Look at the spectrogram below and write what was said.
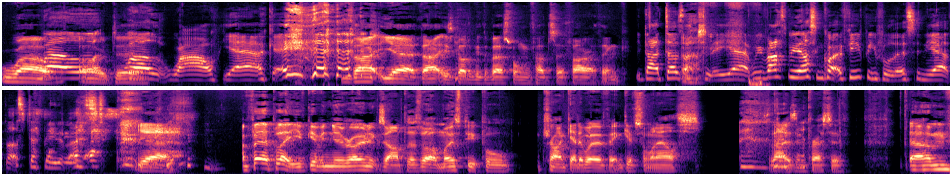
Wow. Well, oh dear. well, wow. Yeah, okay. that yeah, that is has got to be the best one we've had so far. I think. that does actually. Yeah, we've asked been asking quite a few people this, and yeah, that's definitely the best. Yeah. and fair play, you've given your own example as well. Most people try and get away with it and give someone else. So that is impressive. Um,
